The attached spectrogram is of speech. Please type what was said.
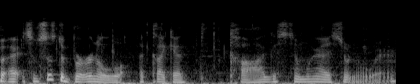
Alright, so I'm supposed to burn a like, like a cog somewhere. I just don't know where.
